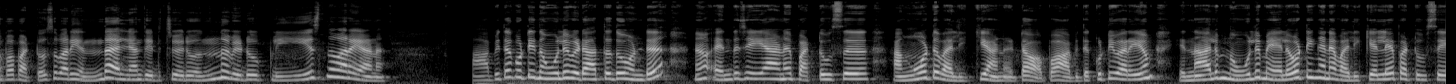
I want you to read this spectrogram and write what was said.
അപ്പോൾ പട്ടൂസ് പറയും എന്തായാലും ഞാൻ തിരിച്ചു വരും. ഒന്ന് വിടൂ പ്ലീസ് എന്ന് പറയാണ്. ആബിദക്കുട്ടി നൂൽ വിടാത്തതുകൊണ്ട് എന്ത് ചെയ്യാണ്? പട്ടൂസ് അങ്ങോട്ട് വലിക്കുകയാണ് കേട്ടോ. അപ്പോൾ ആബിതക്കുട്ടി പറയും എന്നാലും നൂൽ മേലോട്ടിങ്ങനെ വലിക്കല്ലേ പട്ടൂസേ?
